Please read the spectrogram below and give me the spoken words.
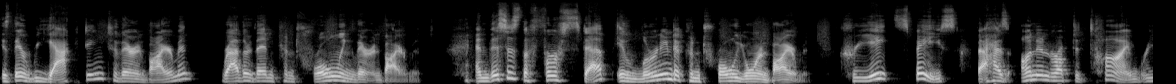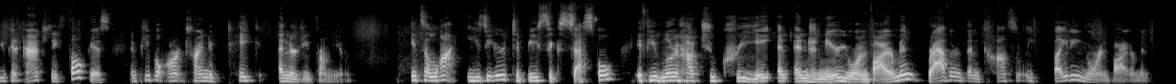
is they're reacting to their environment rather than controlling their environment. And this is the first step in learning to control your environment. Create space that has uninterrupted time where you can actually focus and people aren't trying to take energy from you. It's a lot easier to be successful if you learn how to create and engineer your environment rather than constantly fighting your environment,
